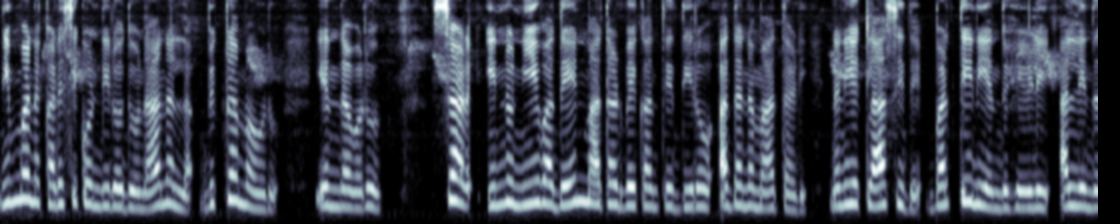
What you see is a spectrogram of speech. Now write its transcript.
ನಿಮ್ಮನ್ನು ಕರೆಸಿಕೊಂಡಿರೋದು ನಾನಲ್ಲ, ವಿಕ್ರಮ್ ಅವರು, ಎಂದವರು ಸರ್, ಇನ್ನು ನೀವು ಅದೇನು ಮಾತಾಡಬೇಕಂತಿದ್ದೀರೋ ಅದನ್ನು ಮಾತಾಡಿ. ನನಗೆ ಕ್ಲಾಸ್ ಇದೆ, ಬರ್ತೀನಿ ಎಂದು ಹೇಳಿ ಅಲ್ಲಿಂದ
